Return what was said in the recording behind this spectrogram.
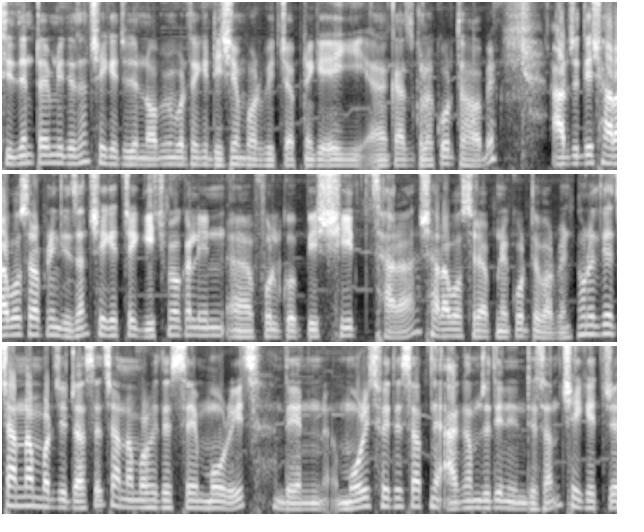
সিজন টাইম নিতে চান, সেক্ষেত্রে যদি নভেম্বর থেকে ডিসেম্বর ভিতরে আপনাকে এই কাজগুলো করতে হবে। আর যদি সারা বছর আপনি নিতে চান, সেক্ষেত্রে গ্রীষ্মকালীন ফুলকপি, শীত ছাড়া সারা বছরে আপনি করতে পারবেন। এখন হইতে চার নম্বর যেটা আছে, চার নম্বর হইতেছে মরিচ। দেন মরিচ হইতেছে আপনি আগাম যদি নিতে চান, সেক্ষেত্রে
